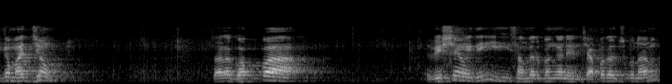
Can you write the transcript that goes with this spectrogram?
ఇక మద్యం. చాలా గొప్ప విషయం ఇది. ఈ సందర్భంగా నేను చెప్పదలుచుకున్నాను.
